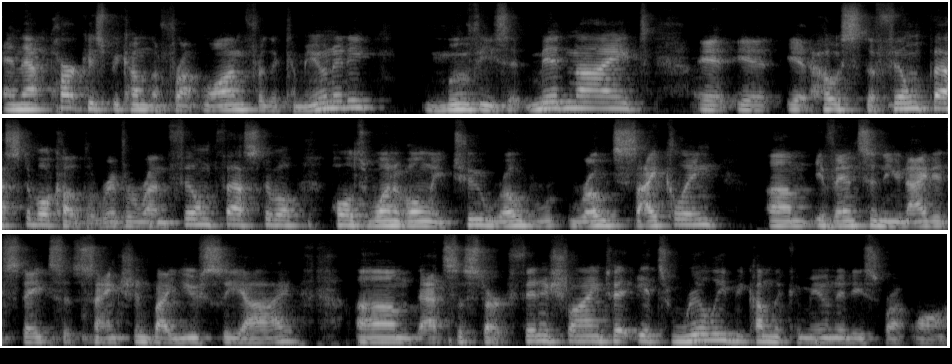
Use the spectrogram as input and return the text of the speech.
And that park has become the front lawn for the community. Movies at midnight. It, it, it hosts the film festival called the River Run Film Festival, holds one of only two road, road cycling um, events in the United States that's sanctioned by UCI. Um, that's the start finish line to it's really become the community's front lawn.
